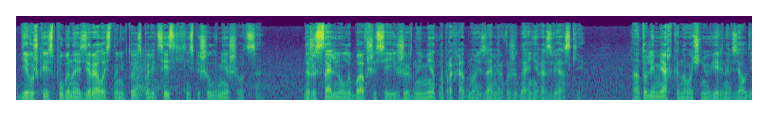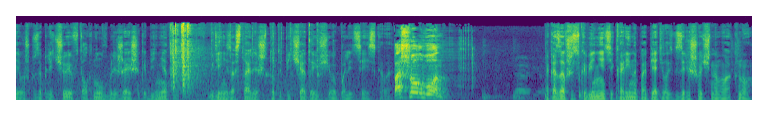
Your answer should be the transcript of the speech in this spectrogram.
Девушка испуганно озиралась, но никто из полицейских не спешил вмешиваться. Даже сально улыбавшийся ей жирный мент на проходной замер в ожидании развязки. Анатолий мягко, но очень уверенно взял девушку за плечо и втолкнул в ближайший кабинет, где не застали что-то печатающего полицейского. Пошел вон! Оказавшись в кабинете, Карина попятилась к зарешоченному окну.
